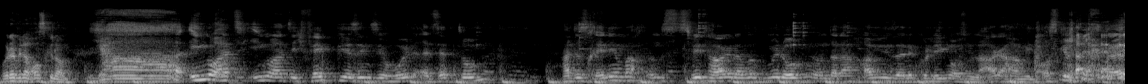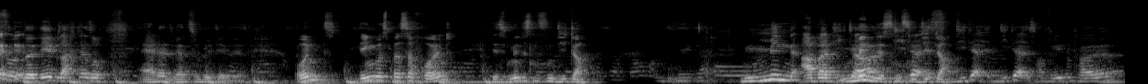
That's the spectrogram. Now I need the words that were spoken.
Oder wieder rausgenommen. Ja, Ingo hat sich, Ingo hat sich Fake Piercings geholt als Septum, hat das Rennen gemacht und ist zwei Tage damit rumgelaufen und danach haben ihn seine Kollegen aus dem Lager haben ihn ausgelacht. weißt du? Und seitdem sagt er so, ja, das wäre zu wild gewesen. Und Ingos bester Freund ist mindestens ein Dieter. Min, aber Dieter, Mindestens Dieter, ein Dieter. Ist, Dieter, Dieter ist auf jeden Fall.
